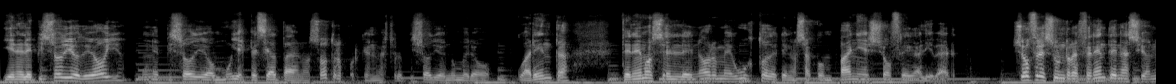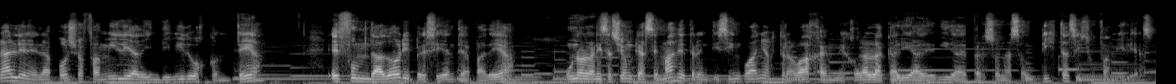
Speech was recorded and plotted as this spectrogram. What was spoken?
y en el episodio de hoy, un episodio muy especial para nosotros porque es nuestro episodio número 40, tenemos el enorme gusto de que nos acompañe Joffre Galibert. Joffre es un referente nacional en el apoyo a familia de individuos con TEA, es fundador y presidente de APADEA, una organización que hace más de 35 años trabaja en mejorar la calidad de vida de personas autistas y sus familias.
